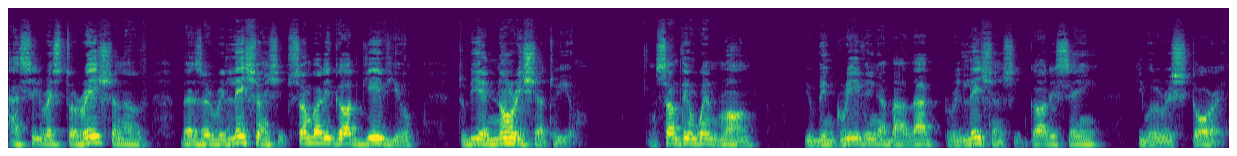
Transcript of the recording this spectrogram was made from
I see restoration of there's a relationship. Somebody God gave you to be a nourisher to you. Something went wrong. You've been grieving about that relationship. God is saying He will restore it.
